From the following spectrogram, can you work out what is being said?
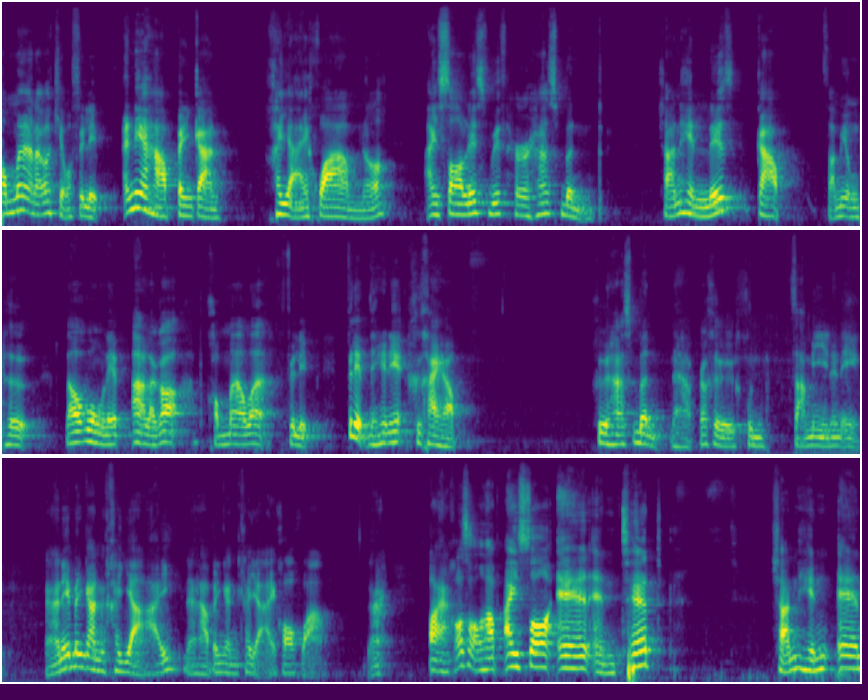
อมมาแล้วก็เขียนว่าฟิลิปอันนี้ครับเป็นการขยายความเนาะ I saw Liz with her husband ฉันเห็นลิสกับสามีของเธอ แล้ววงเล็บอะแล้วก็คอมมาว่า ฟิลิป ฟิลิปในที่นี้คือใครครับ คือ husband นะครับ ก็คือคุณสามีนั่นเองนะอันนี้เป็นการขยายนะครับ เป็นการขยายข้อความนะ ไปข้อ2ครับ I saw Anne and Ted ฉันเห็นแอน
